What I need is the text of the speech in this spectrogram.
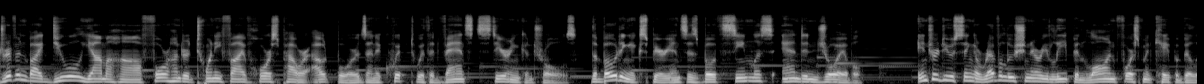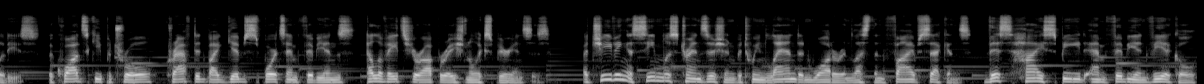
Driven by dual Yamaha 425 horsepower outboards and equipped with advanced steering controls, the boating experience is both seamless and enjoyable. Introducing a revolutionary leap in law enforcement capabilities, the Quadski Patrol, crafted by Gibbs Sports Amphibians, elevates your operational experiences. Achieving a seamless transition between land and water in less than 5 seconds, this high-speed amphibian vehicle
